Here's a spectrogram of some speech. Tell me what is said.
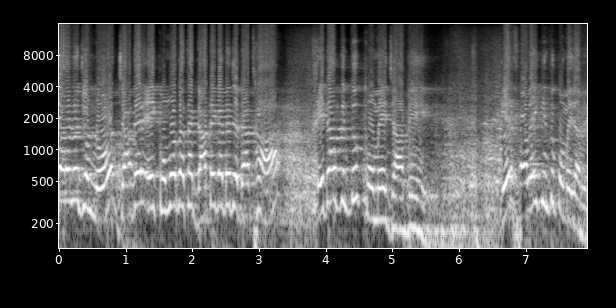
কারণের জন্য যাদের এই কোমর ব্যথা, গাটে গাটে যে ব্যথা, এটাও কিন্তু কমে যাবে। এর ফলেই কিন্তু কমে যাবে।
